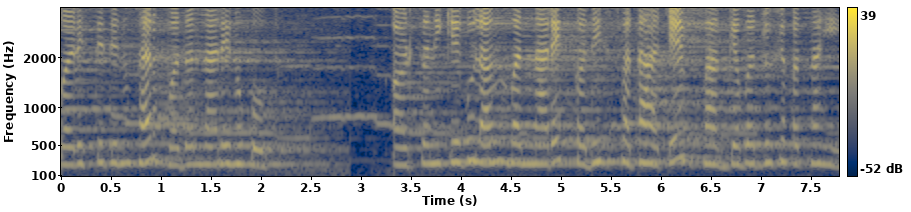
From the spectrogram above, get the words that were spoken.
परिस्थितीनुसार बदलणारे नकोत. अडचणीचे गुलाम बनणारे कधीच स्वतःचे भाग्य बदलू शकत नाही.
